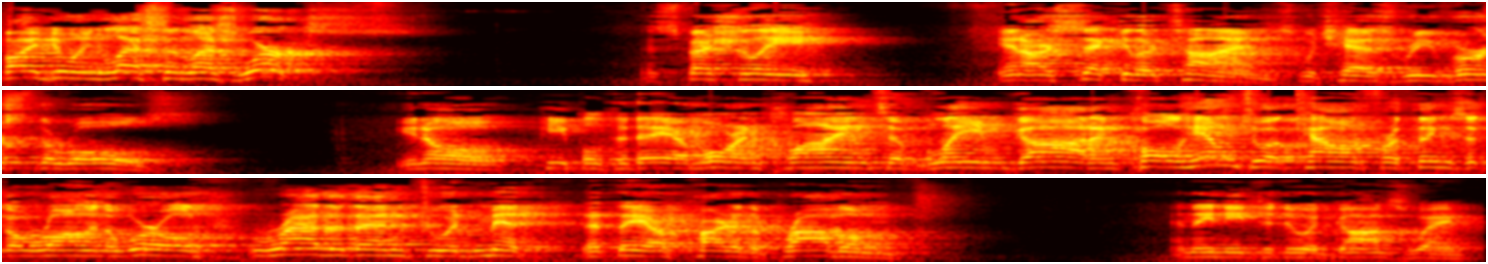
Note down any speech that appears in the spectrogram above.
by doing less and less works especially in our secular times, which has reversed the roles. You know, people today are more inclined to blame God and call Him to account for things that go wrong in the world rather than to admit that they are part of the problem and they need to do it God's way.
